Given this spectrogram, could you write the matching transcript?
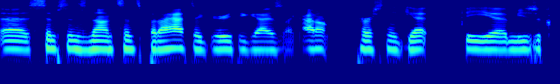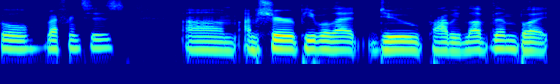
uh, Simpsons nonsense. But I have to agree with you guys. Like, I don't personally get the uh, musical references. Um, I'm sure people that do probably love them, but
